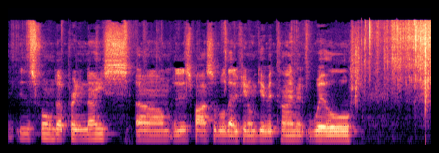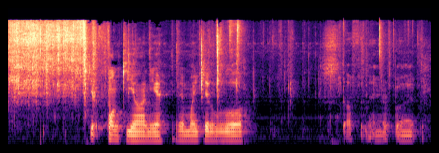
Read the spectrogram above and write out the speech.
it is foamed up pretty nice. Um, it is possible that if you don't give it time, it will get funky on you. It might get a little stuff in there, but...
